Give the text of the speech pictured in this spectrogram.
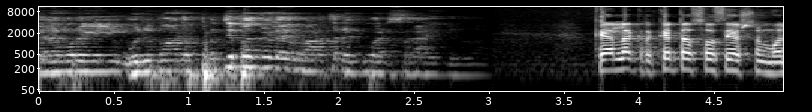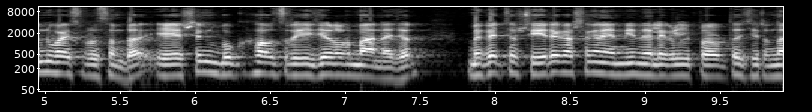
തലമുറയിൽ ഒരുപാട് പ്രതിഭകളെ വാർത്തെടുക്കുവാൻ സഹായിക്കുന്നതാണ്. കേരള ക്രിക്കറ്റ് അസോസിയേഷൻ മുൻ vice president Asian book house regional manager മികച്ച ക്ഷീരകർഷകൻ എന്നീ നിലകളിൽ പ്രവർത്തിച്ചിരുന്ന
